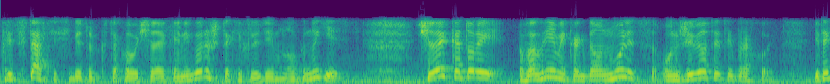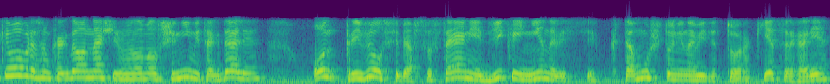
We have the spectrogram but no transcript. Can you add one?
представьте себе только такого человека. Я не говорю, что таких людей много, но есть. Человек, который во время, когда он молится, он живет этой брахой. И таким образом, когда он начал молшиним и так далее, он привел себя в состояние дикой ненависти к тому, что ненавидит Тора, к Ецер-горе,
